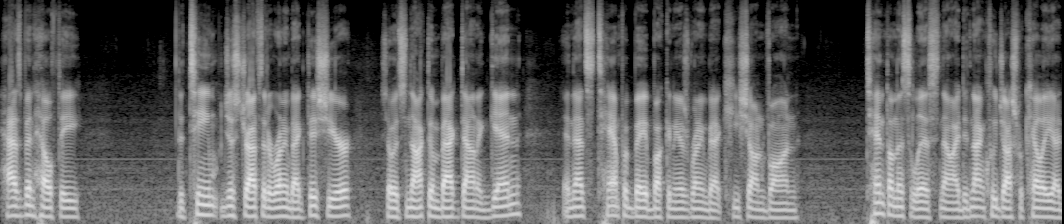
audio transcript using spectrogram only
has been healthy. The team just drafted a running back this year, so it's knocked him back down again. And that's Tampa Bay Buccaneers running back Ke'Shawn Vaughn. 10th on this list. Now, I did not include Joshua Kelley. I,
